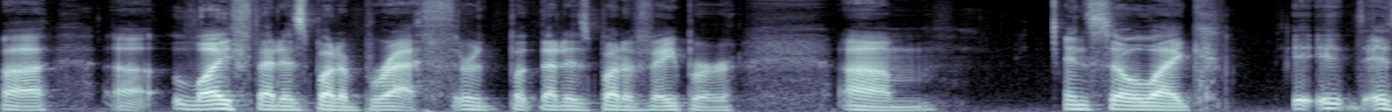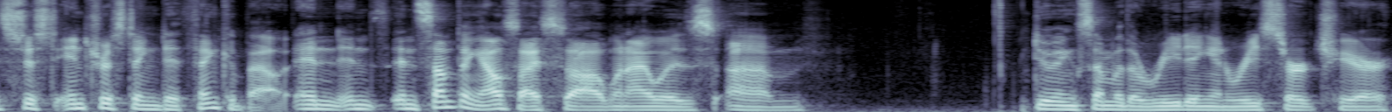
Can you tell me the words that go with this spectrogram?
uh, uh, life that is but a breath, or but that is but a vapor. Um, and so like it, it's just interesting to think about. And, and, and something else I saw when I was um, doing some of the reading and research here.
